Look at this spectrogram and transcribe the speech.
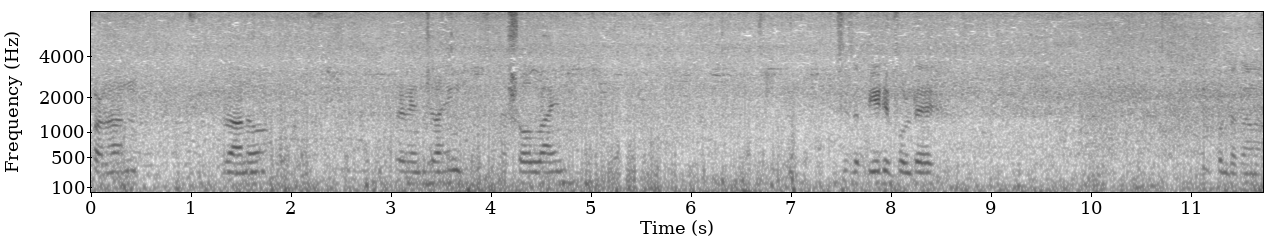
Farhan, Rano. They're enjoying the shoreline. This is a beautiful day Punta Cana.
